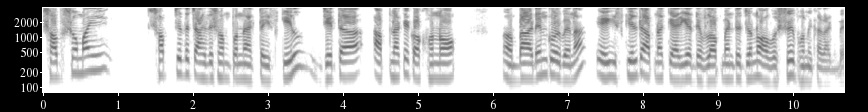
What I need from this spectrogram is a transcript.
সবসময় সবচেয়ে চাহিদা সম্পন্ন একটা স্কিল যেটা আপনাকে কখনো বার্ডেন করবে না। এই স্কিলটা আপনার ক্যারিয়ার ডেভেলপমেন্টের জন্য অবশ্যই ভূমিকা রাখবে।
